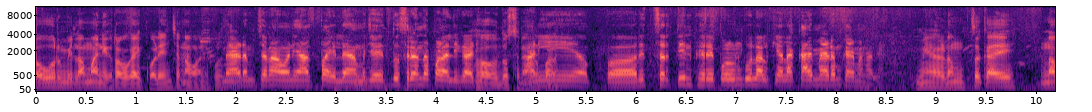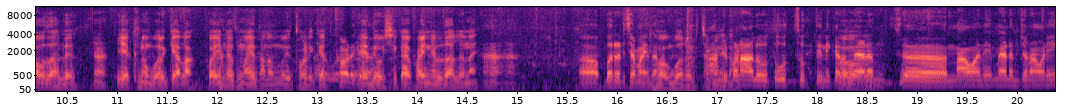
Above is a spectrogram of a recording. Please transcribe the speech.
उर्मिला माणिकराव गायकवाड यांच्या नावाने पडली मॅडमच्या नावाने आज पहिल्या म्हणजे दुसऱ्यांदा पळाली गाडी. हो, दुसऱ्यांदा आणि रितसर तीन फेरे पळून गुलाल केला. काय मॅडम काय म्हणाले मॅडमचं काय नाव हा. झालं एक नंबर केला पहिल्याच मैदानामध्ये थोडक्यात. थोडक्यात. त्या दिवशी काय फायनल झालं नाही. हां हां. अ, बरडच्या मैदानात हो, बरडच्या आम्ही पण. आलो होतो उत्सुकतेने कारण हो. मॅडमच्या नावाने मॅडमच्या नावाने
